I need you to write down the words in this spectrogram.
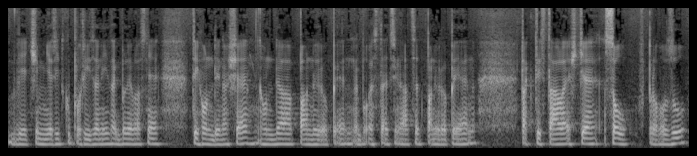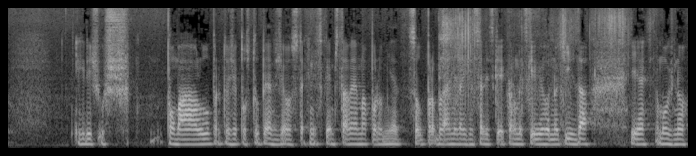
větším měřítku pořízený, tak byly vlastně ty Hondy naše, Honda Pan European nebo ST1300 Pan European tak ty stále ještě jsou v provozu, i když už pomálu, protože postupem že jo, s technickým stavem a podobně jsou problémy, takže se vždycky ekonomicky vyhodnotí, zda je možno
